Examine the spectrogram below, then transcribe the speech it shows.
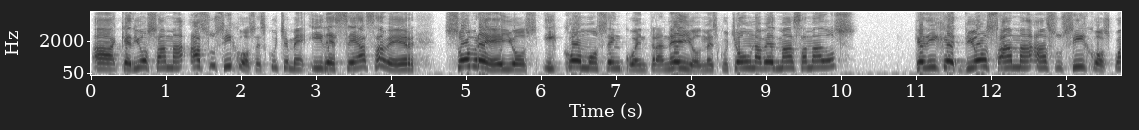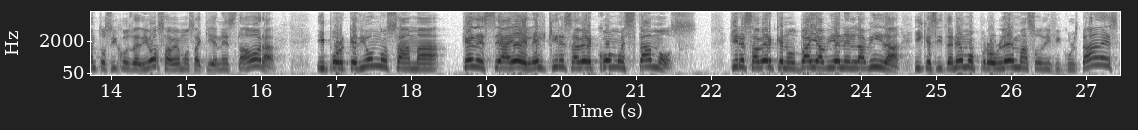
ah, que Dios ama a sus hijos, escúcheme, y desea saber sobre ellos y cómo se encuentran ellos. ¿Me escuchó una vez más, amados? Que dije, Dios ama a sus hijos. ¿Cuántos hijos de Dios sabemos aquí en esta hora? Y porque Dios nos ama, ¿qué desea Él? Él quiere saber cómo estamos. Quiere saber que nos vaya bien en la vida y que si tenemos problemas o dificultades,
